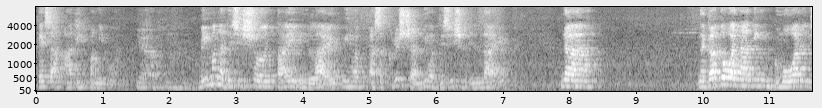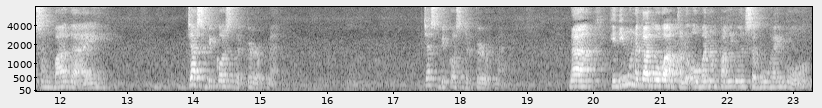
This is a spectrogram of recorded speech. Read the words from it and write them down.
kaysa ang ating Panginoon. Yeah. Mhm. May mga desisyon tayo in life, we have, as a Christian, we have decision in life na nagagawa nating gumawa ng isang bagay just because the fear of man. Just because the fear of man. Na hindi mo nagagawa ang kalooban ng Panginoon sa buhay mo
